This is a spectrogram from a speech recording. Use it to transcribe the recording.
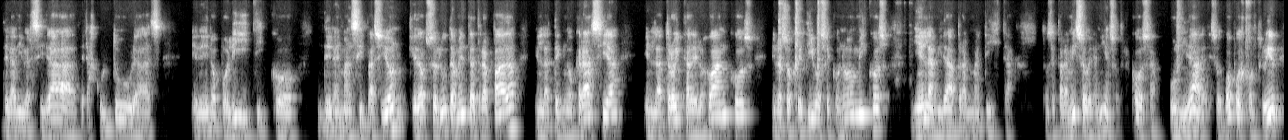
de la diversidad, de las culturas, eh, de lo político, de la emancipación, quedó absolutamente atrapada en la tecnocracia, en la troika de los bancos, en los objetivos económicos y en la mirada pragmatista. Entonces, para mí soberanía es otra cosa, unidad. Eso, vos podés construir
